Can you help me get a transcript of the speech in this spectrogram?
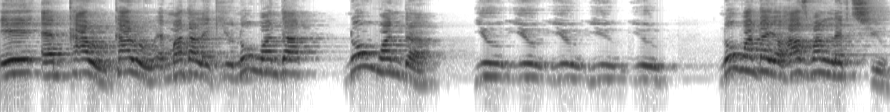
A.M. Carol, Carol, a mother like you. No wonder, no wonder you, you, you, you, you, no wonder your husband left you.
